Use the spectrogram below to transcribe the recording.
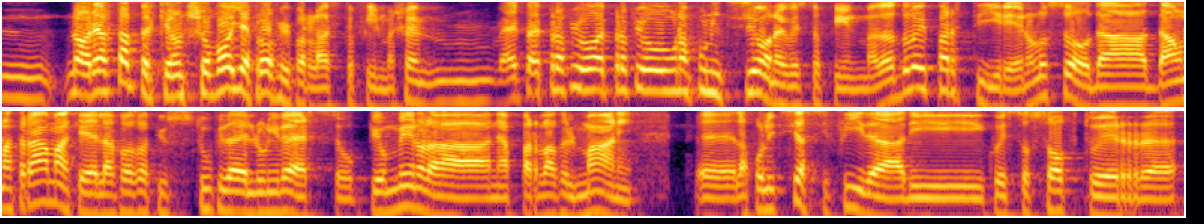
Mm, no, in realtà perché non c'ho voglia proprio di parlare di questo film, cioè mm, è, è, proprio, è, proprio, una punizione questo film. Da dove partire? Non lo so, da, da, una trama che è la cosa più stupida dell'universo, più o meno la, ne ha parlato il Mani. Eh, la polizia si fida di questo software,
